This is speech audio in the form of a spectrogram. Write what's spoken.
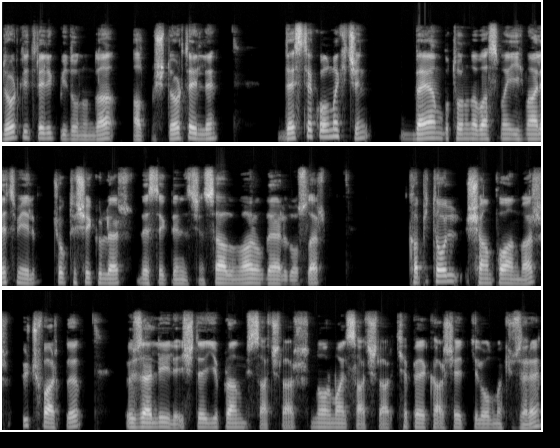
4 litrelik bidonunda 64.50. Destek olmak için beğen butonuna basmayı ihmal etmeyelim. Çok teşekkürler destekleriniz için. Sağ olun, var olun değerli dostlar. Kapitol şampuan var. 3 farklı özelliğiyle işte yıpranmış saçlar, normal saçlar, kepeğe karşı etkili olmak üzere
